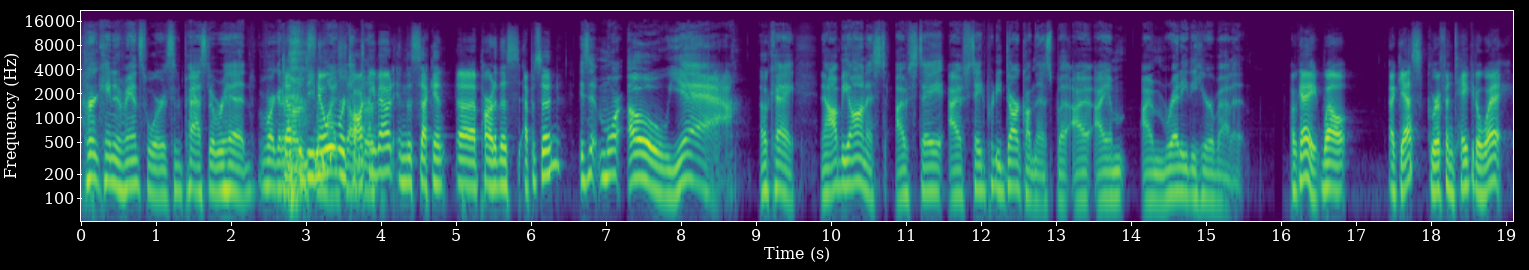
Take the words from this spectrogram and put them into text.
Hurricane Advance Wars had passed overhead before I got Justin, do you know what we're talking about in the second uh, part of this episode? Is it more? Oh yeah. Okay. Now I'll be honest. I've stay I've stayed pretty dark on this, but I I am I'm ready to hear about it. Okay, well, I guess Griffin, take it away.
